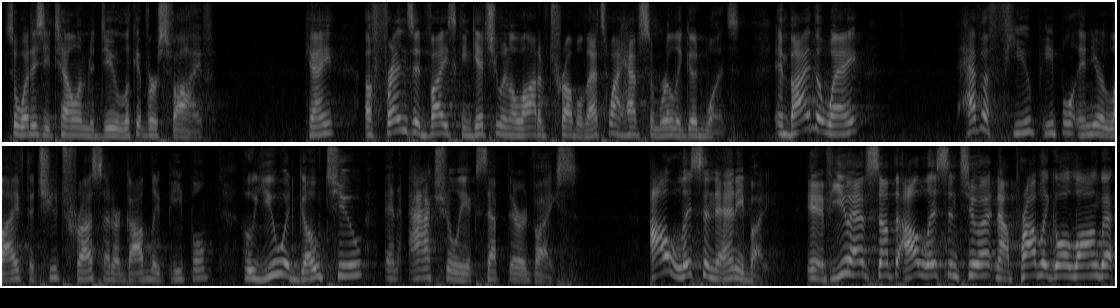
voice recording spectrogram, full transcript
So, what does he tell him to do? Look at verse 5. Okay? A friend's advice can get you in a lot of trouble. That's why I have some really good ones. And by the way, have a few people in your life that you trust that are godly people who you would go to and actually accept their advice. I'll listen to anybody. If you have something, I'll listen to it and I'll probably go along with it.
